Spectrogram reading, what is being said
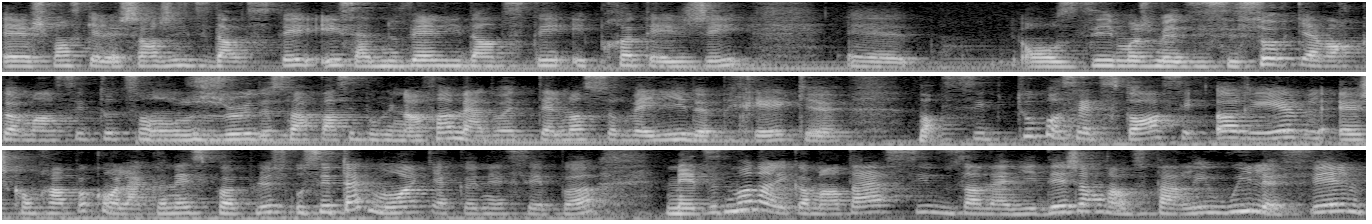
Euh, je pense qu'elle a changé d'identité et sa nouvelle identité est protégée on se dit, moi je me dis, c'est sûr qu'elle va recommencer tout son jeu de se faire passer pour une enfant, mais elle doit être tellement surveillée de près que. Bon, c'est tout pour cette histoire. C'est horrible. Euh, je comprends pas qu'on la connaisse pas plus. Ou c'est peut-être moi qui la connaissais pas. Mais dites-moi dans les commentaires si vous en aviez déjà entendu parler. Oui, le film,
